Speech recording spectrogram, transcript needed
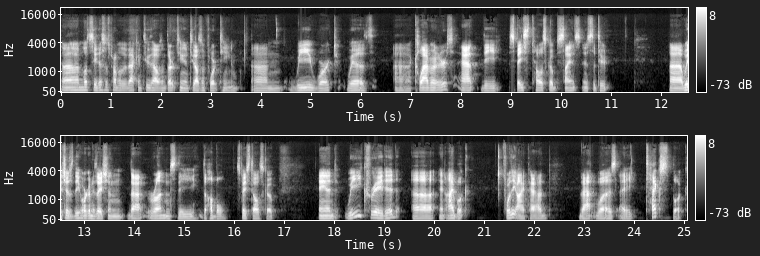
Um, let's see, this was probably back in 2013 and 2014. Um, we worked with uh, collaborators at the Space Telescope Science Institute, uh, which is the organization that runs the the Hubble Space Telescope, and we created uh, an iBook for the iPad that was a textbook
